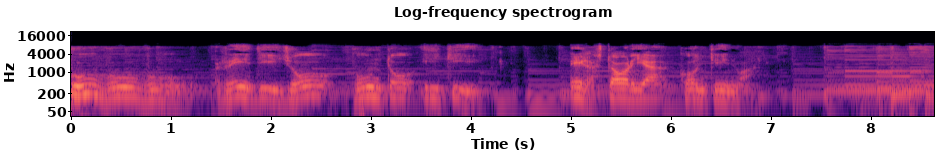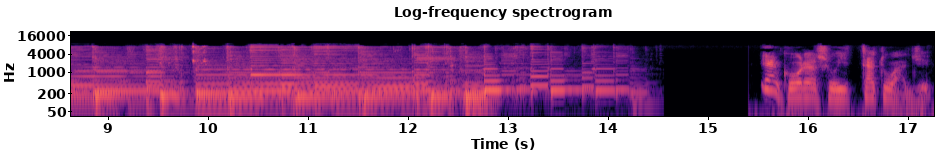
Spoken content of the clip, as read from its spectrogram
www.redigio.it e la storia continua. E ancora sui tatuaggi.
